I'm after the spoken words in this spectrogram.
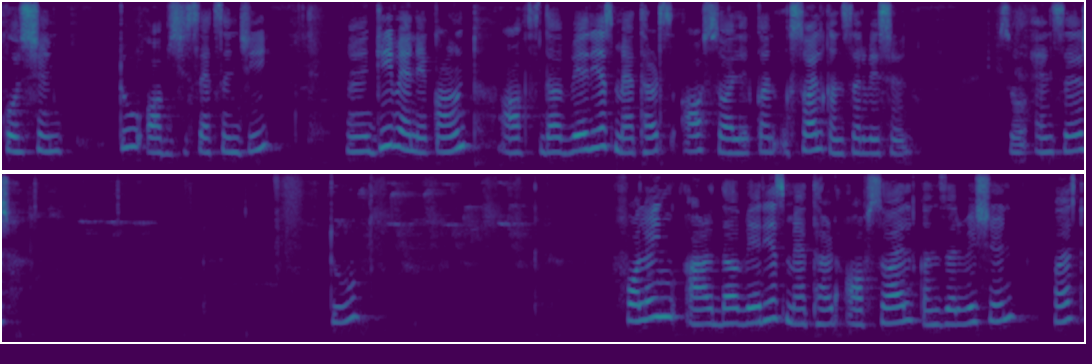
Question 2 of section G. Uh, give an account of the various methods of soil, con soil conservation. So, answer 2 following are the various methods of soil conservation. First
